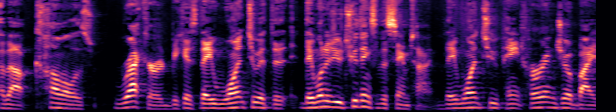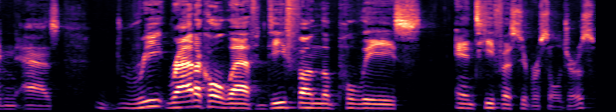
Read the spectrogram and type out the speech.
about Kamala's record because they want to at the they want to do two things at the same time. They want to paint her and Joe Biden as re- radical left, defund the police, Antifa super soldiers,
